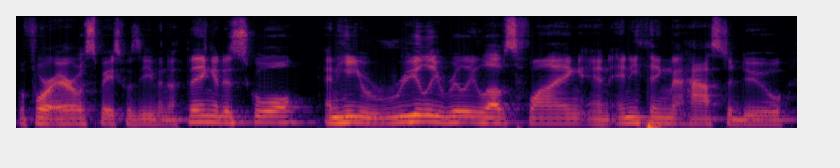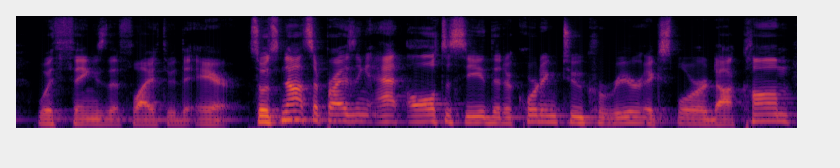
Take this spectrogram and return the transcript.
before aerospace was even a thing at his school. And he really, really loves flying and anything that has to do with things that fly through the air. So it's not surprising at all to see that according to careerexplorer.com,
